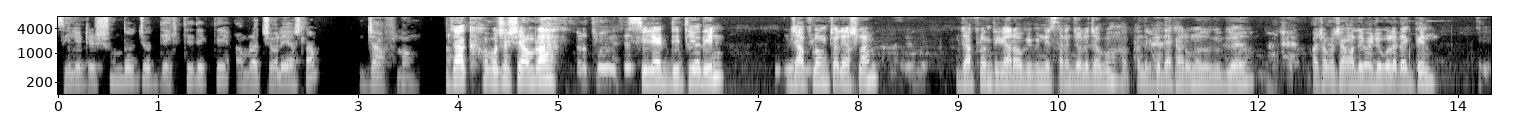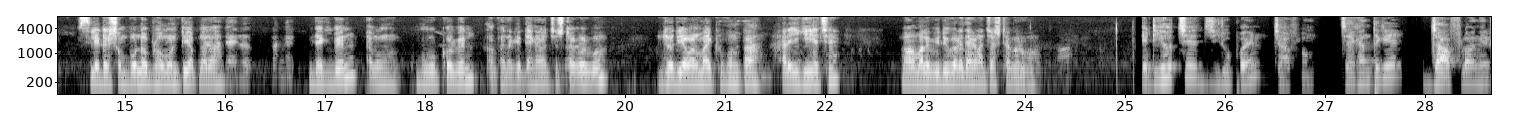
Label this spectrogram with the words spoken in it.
সিলেটের সৌন্দর্য দেখতে দেখতে আমরা চলে আসলাম জাফলং। যাক, অবশেষে আমরা সিলেট দ্বিতীয় দিন জাফলং চলে আসলাম। জাফলং থেকে আরও বিভিন্ন স্থানে চলে যাব। আপনাদেরকে দেখার অনুরোধ পাশাপাশি আমাদের ভিডিওগুলো দেখবেন। সিলেটের সম্পূর্ণ ভ্রমণটি আপনারা দেখবেন এবং উপভোগ করবেন। আপনাদেরকে দেখানোর চেষ্টা করব। যদি আমার মাইক্রোফোনটা হারিয়ে গিয়েছে নর্মালি ভিডিও করে দেখানোর চেষ্টা করব। এটি হচ্ছে জিরো পয়েন্ট জাফলং। যেখান থেকে জাফলং এর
